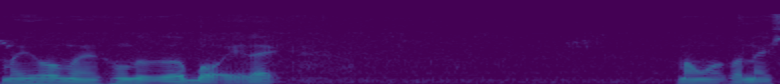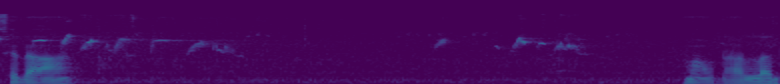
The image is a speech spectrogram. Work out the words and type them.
Mấy hôm này không được gỡ bội đấy. Mong là con này sẽ đá. Màu đá lân.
